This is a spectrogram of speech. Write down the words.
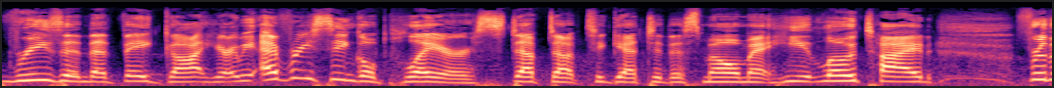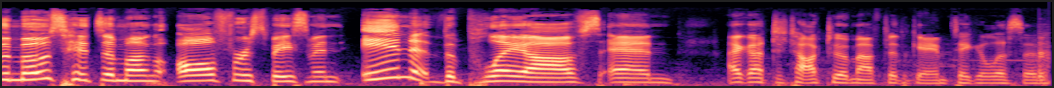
reason that they got here. I mean, every single player stepped up to get to this moment. He low tied for the most hits among all first basemen in the playoffs and I got to talk to him after the game. Take a listen.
